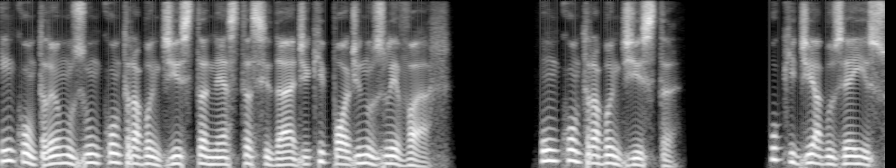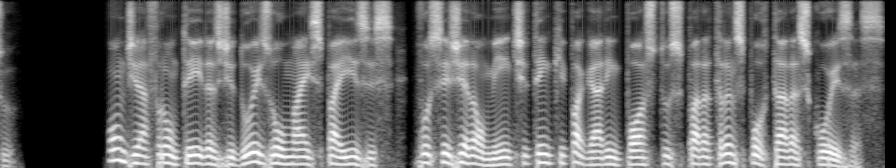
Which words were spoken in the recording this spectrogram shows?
encontramos um contrabandista nesta cidade que pode nos levar. Um contrabandista. O que diabos é isso? Onde há fronteiras de dois ou mais países, você geralmente tem que pagar impostos para transportar as coisas.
